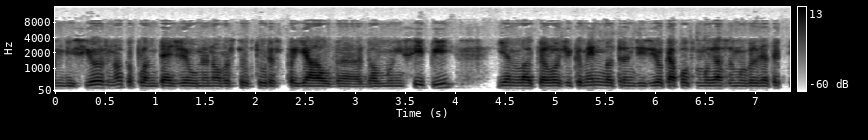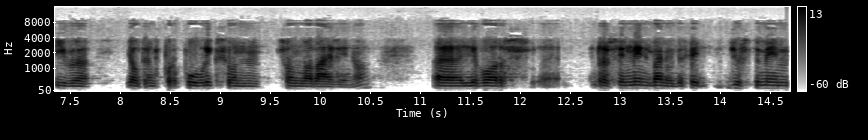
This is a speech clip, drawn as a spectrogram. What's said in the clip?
ambiciós no? que planteja una nova estructura espaial de, del municipi i en la que, lògicament, la transició cap als models de mobilitat activa i el transport públic són, són la base. No? Eh, llavors, eh, recentment, bueno, de fet, justament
